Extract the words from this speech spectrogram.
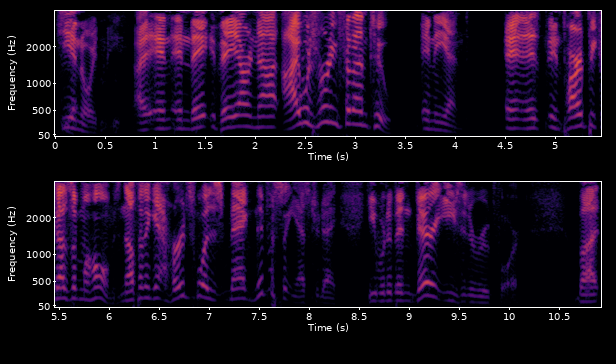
he annoyed me. I, and and they they are not. I was rooting for them too in the end, and in part because of Mahomes. Nothing against Hurts was magnificent yesterday. He would have been very easy to root for, but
